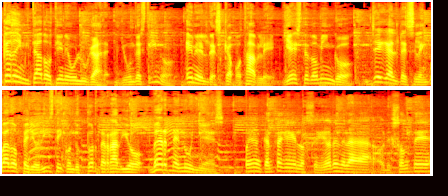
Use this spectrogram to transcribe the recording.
Cada invitado tiene un lugar y un destino en el descapotable. Y este domingo llega el deslenguado periodista y conductor de radio Verne Núñez. Me encanta que los seguidores de la Horizonte,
